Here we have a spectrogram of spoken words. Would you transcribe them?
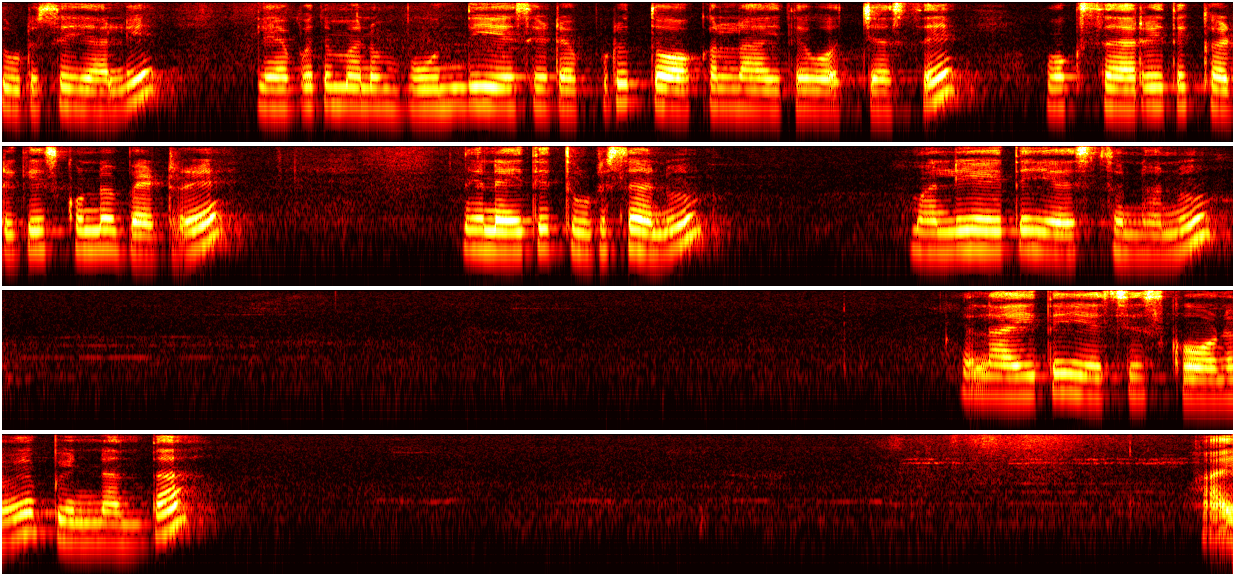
తుడిసేయాలి. లేకపోతే మనం బూందీ వేసేటప్పుడు తోకల్లా అయితే వచ్చేస్తే ఒకసారి అయితే కడిగేసుకున్న బెటరే. నేనైతే తుడిసాను మళ్ళీ అయితే వేస్తున్నాను. ఇలా అయితే వేసేసుకోవడమే పిండి అంతా హై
